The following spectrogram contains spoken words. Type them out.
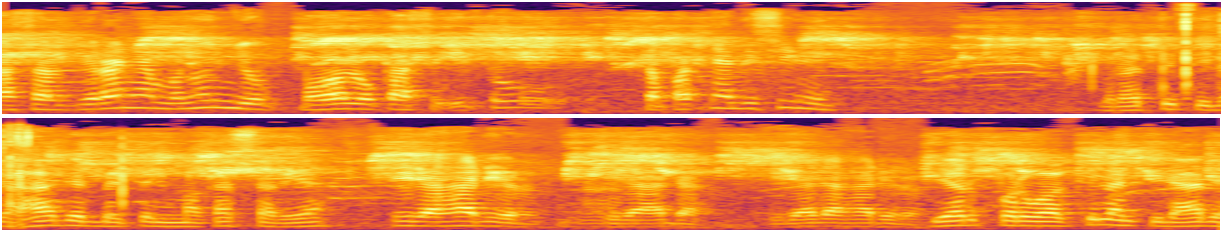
asal kiranya menunjuk bahwa lokasi itu tepatnya di sini. Berarti tidak hadir BPN Makassar ya? tidak hadir tidak ada tidak ada hadir. Biar perwakilan tidak ada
